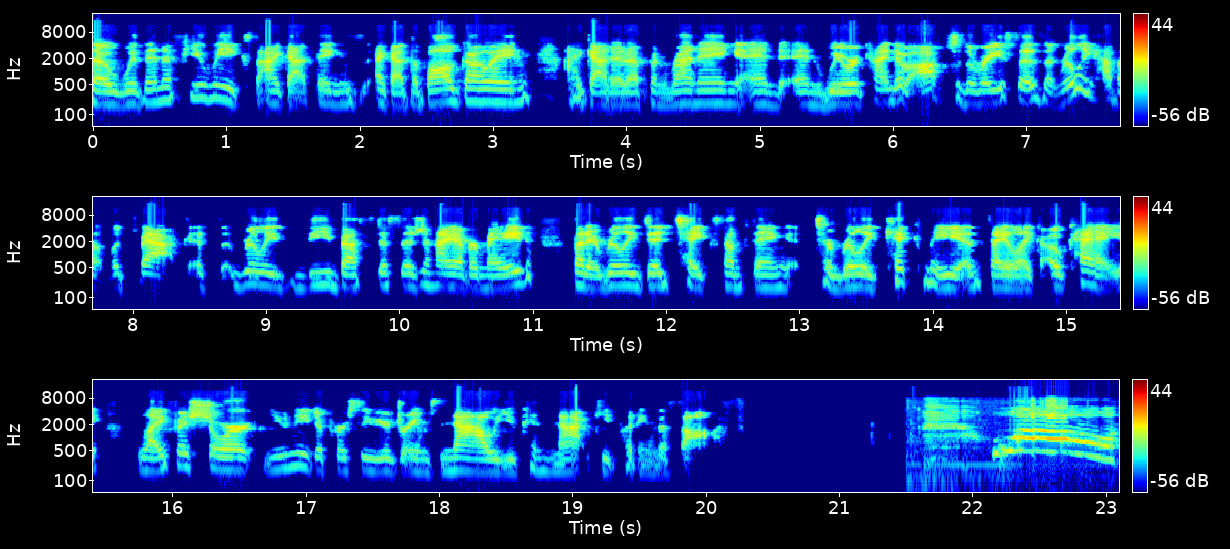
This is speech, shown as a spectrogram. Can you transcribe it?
So within a few weeks, I got things, I got the ball going, I got it up and running, and and we were kind of off to the races and really haven't looked back. It's really the best decision I ever made, but it really did take something to really kick me and say, like, okay, life is short. You need to pursue your dreams now. You cannot keep putting this off. Whoa!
